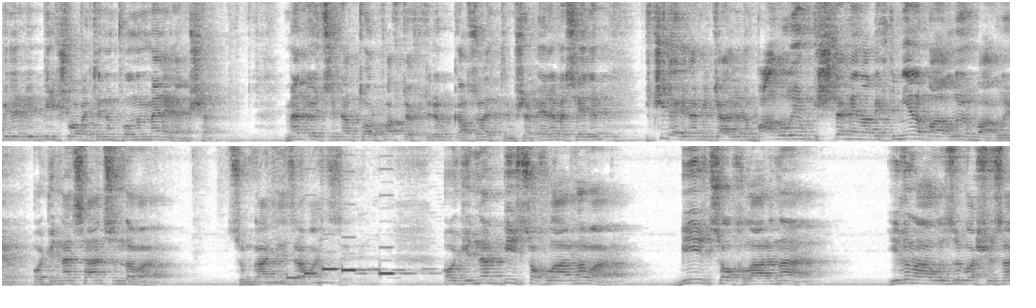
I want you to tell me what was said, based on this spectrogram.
bilir bir, bir kilometrinin pulunu mən eləmişəm. Mən öz cibimdən torpaq tökdürüb qazon etdirmişəm. Eləməsəydim, iki dəqiqədən bir gəlirdim, bağlıyım, işləməyən obyektim, yenə bağlıyım, bağlıyım. O gündən sənin üçün də var. Sumqayıtın icra başçısı. O gündən bir çoxlarına var. Bir çoxlarına Yığın ağlınızı başınıza,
